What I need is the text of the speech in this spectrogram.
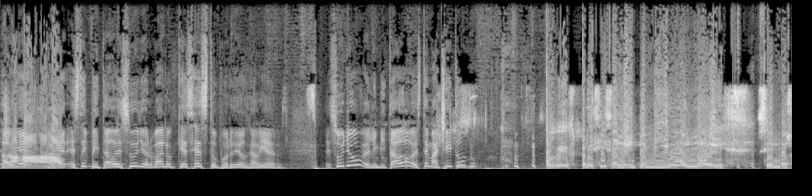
Javier, Ajá, ajá. Javier, este invitado es suyo, hermano. ¿Qué es esto, por Dios, Javier? ¿Es suyo el invitado, este machito? Pues precisamente mío no es. Se nos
